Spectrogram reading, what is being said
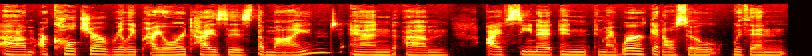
Um, our culture really prioritizes the mind. And um, I've seen it in, in my work and also within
